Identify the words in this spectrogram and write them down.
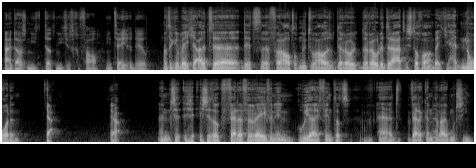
Nou, dat is niet, dat is niet het geval. Integendeel. Wat ik een beetje uit uh, dit uh, verhaal tot nu toe haal, de, ro de, rode draad is toch wel een beetje het noorden. Ja. Ja. En is dit ook verder verweven in hoe jij vindt dat hè, het werken eruit moet zien?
